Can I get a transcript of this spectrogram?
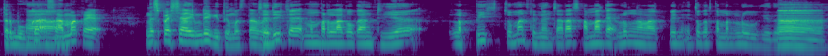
terbuka sama kayak ngespesialin dia gitu mas? Jadi kayak memperlakukan dia lebih cuman dengan cara sama kayak lu ngelakuin itu ke temen lu gitu. Nah,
